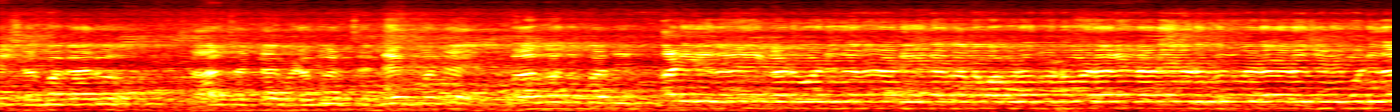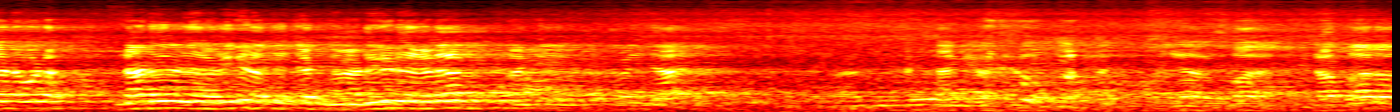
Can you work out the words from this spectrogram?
దత్తాత్రేయ శర్మ గారు చాలా చక్కగా విడమర్చ లేకపోతే భాగవత పది అడిగేదని గడువడిదని అడిగిన తన మగుడు గుడువడని నడిగడు గుడివడాడు చెడిముడి దండవడ నడుగుడు అడిగిన చెడు అడిగడు అడగ అంటే డబ్బాలో.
